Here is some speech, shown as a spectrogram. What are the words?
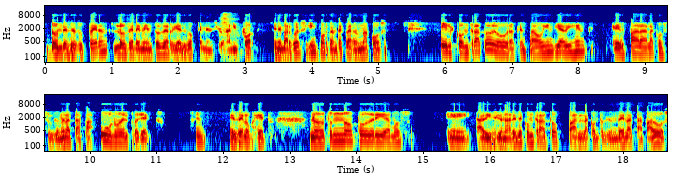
donde se superan los elementos de riesgo que menciona el informe. Sin embargo, es importante aclarar una cosa. El contrato de obra que está hoy en día vigente es para la construcción de la etapa 1 del proyecto. Es el objeto. Nosotros no podríamos eh, adicionar ese contrato para la construcción de la etapa 2.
